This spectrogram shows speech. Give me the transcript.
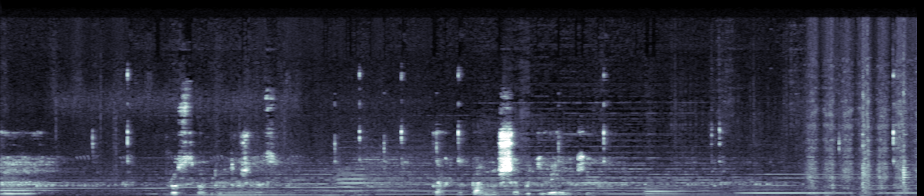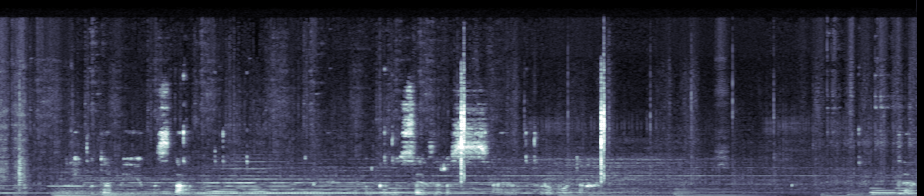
М, І просто добре дуже нас. Так, напевно, ще будівельники. Їх поставимо? Все зараз е, в роботах. Так,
